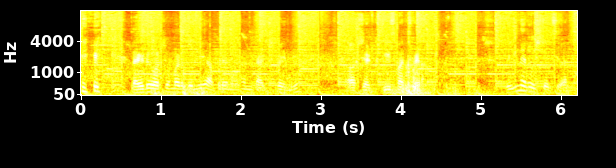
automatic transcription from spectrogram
లైట్ వర్షం పడుతుంది అప్పుడే మొహం తడిచిపోయింది. షర్ట్ తీసి మర్చిపోయినా. బిగినర్ మిస్టేక్స్ ఇవన్నీ.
